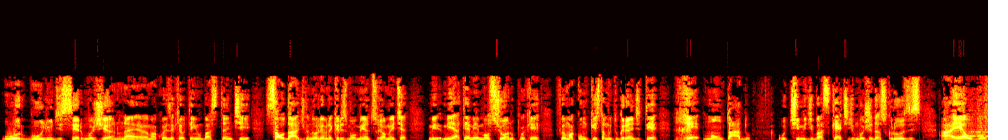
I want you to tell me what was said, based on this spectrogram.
o orgulho de ser mogiano, né? É uma coisa que eu tenho bastante saudade. Quando eu lembro daqueles momentos, realmente é, me, me, até me emociono, porque foi uma conquista muito grande ter remontado o time de basquete de Mogi das Cruzes. A Elbo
